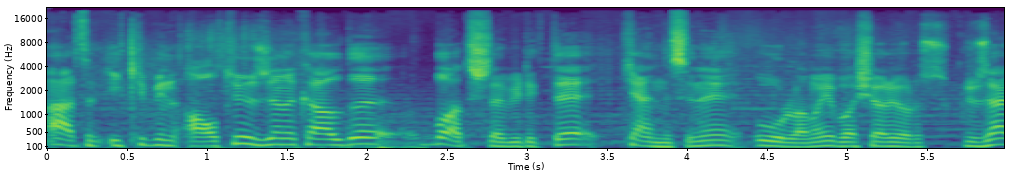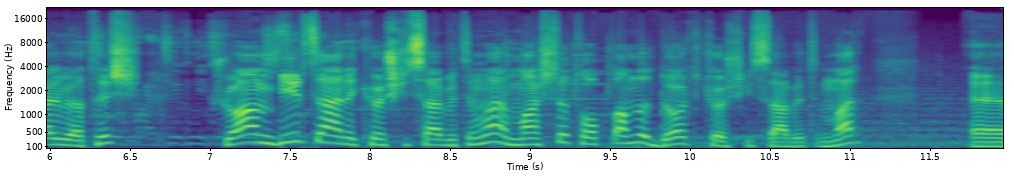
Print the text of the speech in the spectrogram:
Artık 2600 canı kaldı. Bu atışla birlikte kendisini uğurlamayı başarıyoruz. Güzel bir atış. Şu an bir tane köşk isabetim var. Maçta toplamda 4 köşk isabetim var. Ee,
